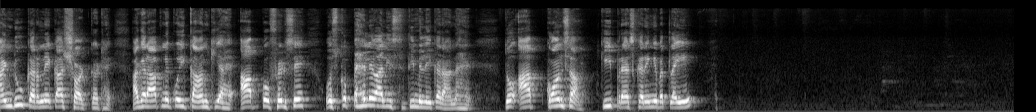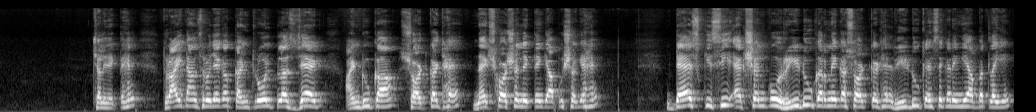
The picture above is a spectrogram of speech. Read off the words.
अंडू करने का शॉर्टकट है। अगर आपने कोई काम किया है, आपको फिर से उसको पहले वाली स्थिति में लेकर आना है। तो आप कौन सा की प्रेस करेंगे बतलाइए चलिए देखते हैं। तो राइट आंसर हो जाएगा कंट्रोल प्लस जेड अंडू का शॉर्टकट है। नेक्स्ट क्वेश्चन देखते हैं क्या पूछा गया है। डैश किसी एक्शन को रीडू करने का शॉर्टकट है। रीडू कैसे करेंगे आप बतलाइए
